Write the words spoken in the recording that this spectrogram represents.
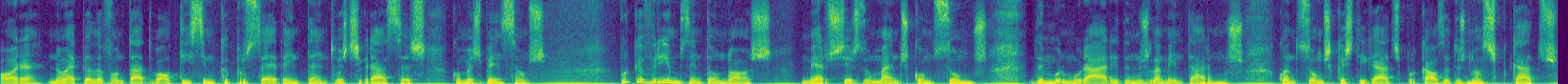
Ora, não é pela vontade do Altíssimo que procedem tanto as desgraças como as bênçãos? Porque haveríamos então nós, meros seres humanos como somos, de murmurar e de nos lamentarmos quando somos castigados por causa dos nossos pecados?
